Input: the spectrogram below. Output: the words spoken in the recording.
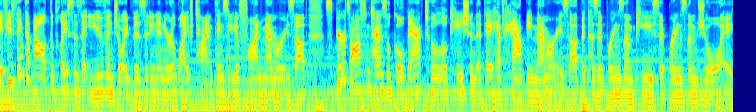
if you think about the places that you've enjoyed visiting in your lifetime, things that you have fond memories of, spirits oftentimes will go back to a location that they have happy memories of because it brings them peace, it brings them joy.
